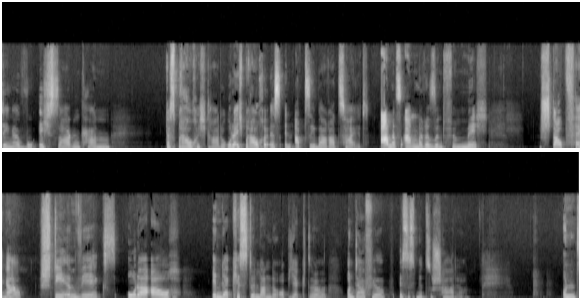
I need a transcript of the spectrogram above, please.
Dinge, wo ich sagen kann, das brauche ich gerade oder ich brauche es in absehbarer Zeit. Alles andere sind für mich Staubfänger, Steh im Wegs oder auch in der Kiste Landeobjekte und dafür ist es mir zu schade. Und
